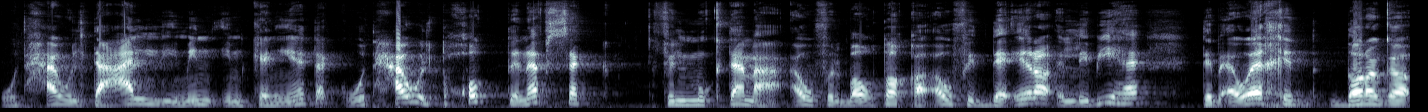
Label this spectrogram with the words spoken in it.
وتحاول تعلي من إمكانياتك وتحاول تحط نفسك في المجتمع أو في البوتقة أو في الدائرة اللي بيها تبقى واخد درجة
